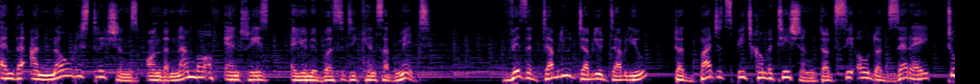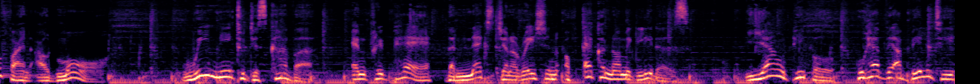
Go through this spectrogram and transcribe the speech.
And there are no restrictions on the number of entries a university can submit. Visit www.budgetspeechcompetition.co.za to find out more. We need to discover and prepare the next generation of economic leaders. Young people who have the ability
